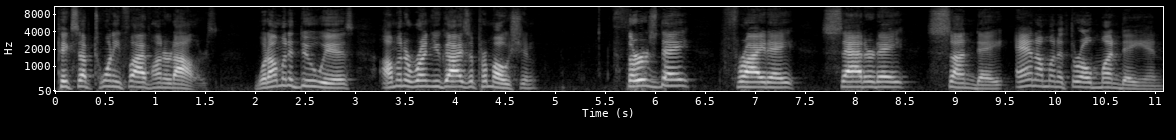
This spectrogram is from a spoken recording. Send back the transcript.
picks up $2,500. What I'm going to do is I'm going to run you guys a promotion Thursday, Friday, Saturday, Sunday, and I'm going to throw Monday in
